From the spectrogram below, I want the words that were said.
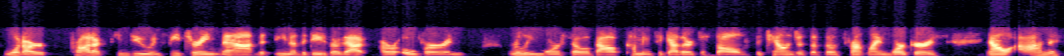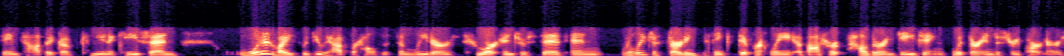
what our products can do and featuring that, that, you know, the days are that are over and really more so about coming together to solve the challenges of those frontline workers. Now, on the same topic of communication, what advice would you have for health system leaders who are interested in really just starting to think differently about her, how they're engaging with their industry partners?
